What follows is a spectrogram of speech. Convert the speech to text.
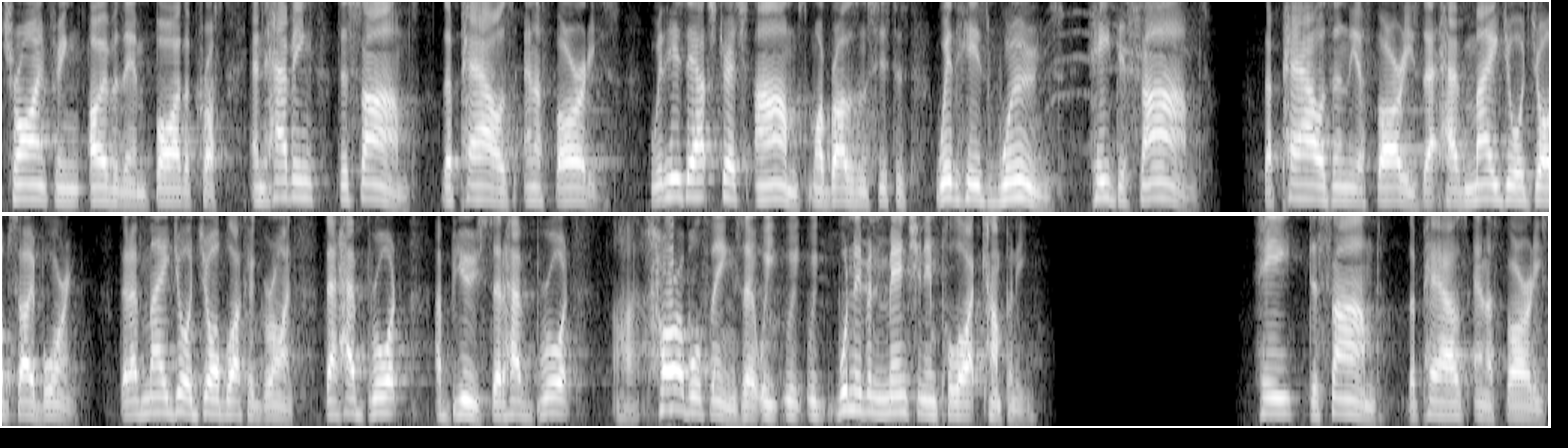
triumphing over them by the cross. And having disarmed the powers and authorities, with his outstretched arms, my brothers and sisters, with his wounds, he disarmed the powers and the authorities that have made your job so boring, that have made your job like a grind, that have brought abuse, that have brought uh, horrible things that we, we, we wouldn't even mention in polite company. He disarmed the powers and authorities.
